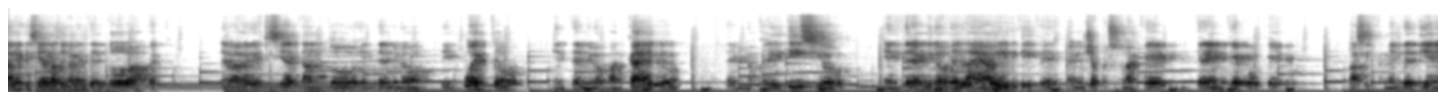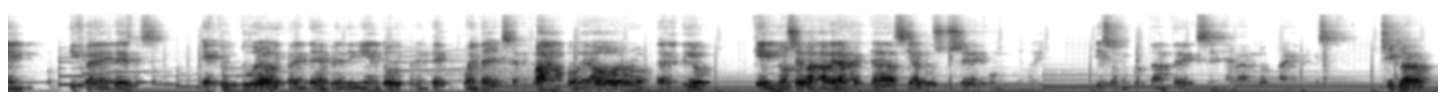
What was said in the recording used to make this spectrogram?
a, beneficiar básicamente en todos los aspectos. Le va a beneficiar tanto en términos de impuestos, en términos bancarios, en términos crediticios, en términos de liability, que hay muchas personas que creen que porque básicamente tienen diferentes estructuras o diferentes emprendimientos, diferentes cuentas ya sea de banco, de ahorro, de retiro, que no se van a ver afectadas si algo sucede con ellos. Y eso es importante señalarlo Sí, claro.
